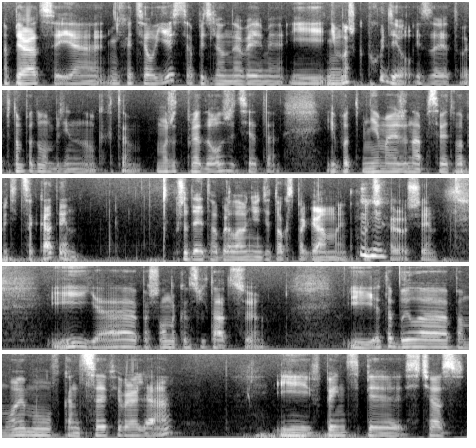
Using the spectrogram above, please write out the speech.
операции я не хотел есть определенное время и немножко похудел из-за этого. И потом подумал, блин, ну как-то может продолжить это. И вот мне моя жена посоветовала обратиться к Катrin, потому что до этого брала у нее детокс-программы mm-hmm. очень хорошие. И я пошел на консультацию. И это было, по-моему, в конце февраля. И, в принципе, сейчас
